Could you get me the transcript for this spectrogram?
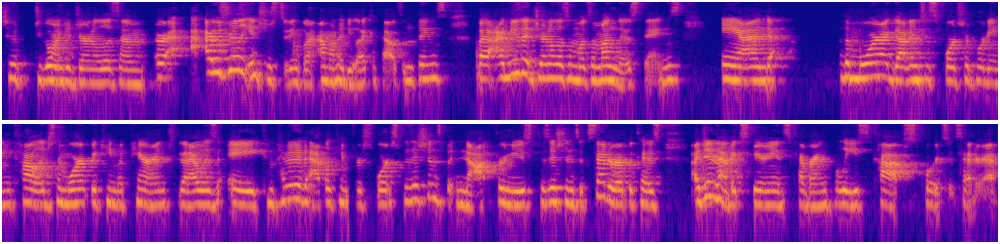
to, to go into journalism, or I, I was really interested in going. I want to do like a thousand things, but I knew that journalism was among those things. And the more I got into sports reporting in college, the more it became apparent that I was a competitive applicant for sports positions, but not for news positions, et cetera, because I didn't have experience covering police, cops, courts, et cetera.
